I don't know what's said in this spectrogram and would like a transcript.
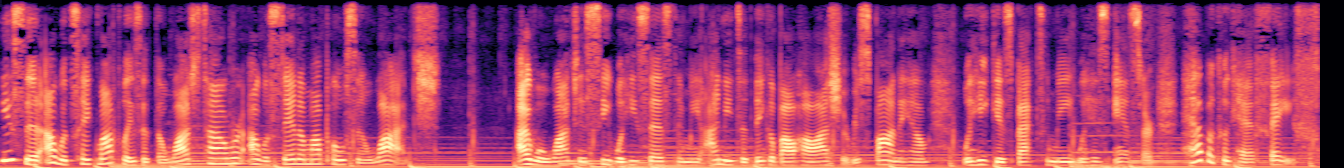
He said, I would take my place at the watchtower. I would stand on my post and watch. I will watch and see what he says to me. I need to think about how I should respond to him when he gets back to me with his answer. Habakkuk had faith.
